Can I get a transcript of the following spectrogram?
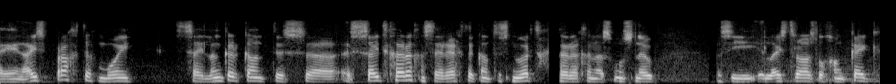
En hy's pragtig mooi. Sy linkerkant is uh is suidgerig en sy regterkant is noordgerig en as ons nou as die luisteraars wil gaan kyk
